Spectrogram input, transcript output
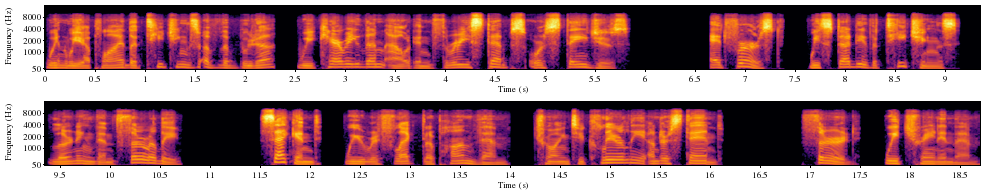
When we apply the teachings of the Buddha, we carry them out in three steps or stages. At first, we study the teachings, learning them thoroughly. Second, we reflect upon them, trying to clearly understand. Third, we train in them,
